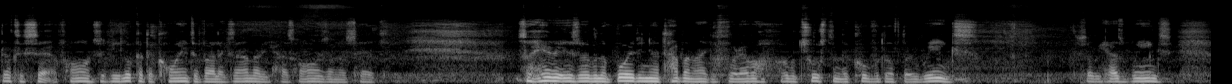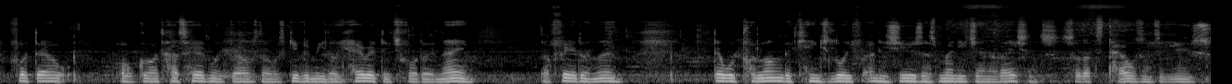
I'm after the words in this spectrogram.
That's a set of horns. If you look at the coins of Alexander, he has horns on his head. So here it is, I will abide in your tabernacle forever. I will trust in the covert of thy wings. So he has wings. For thou, O God, hast heard my vows. Thou hast given me thy heritage for thy name. Thou fear thy name. Thou would prolong the king's life and his years as many generations. So that's thousands of years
